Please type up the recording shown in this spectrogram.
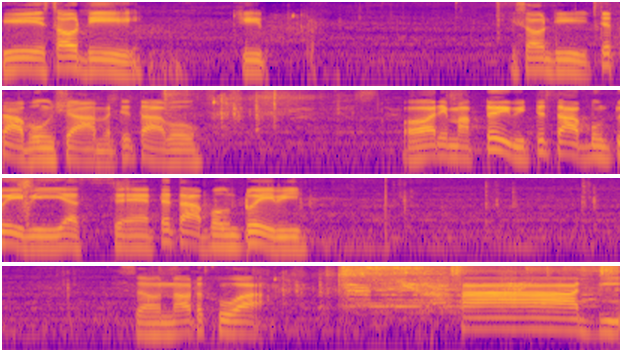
ဒီစောက်ဒီဒီ ဒီစောက်ဒီတစ်တာပုံရှာမယ်တစ်တာပုံဟောဒီမှာတွေ့ပြီတစ်တာပုံတွေ့ပြီ yes တစ်တာပုံတွေ့ပြီ so နောက်တစ်ခုကဟာဒီ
